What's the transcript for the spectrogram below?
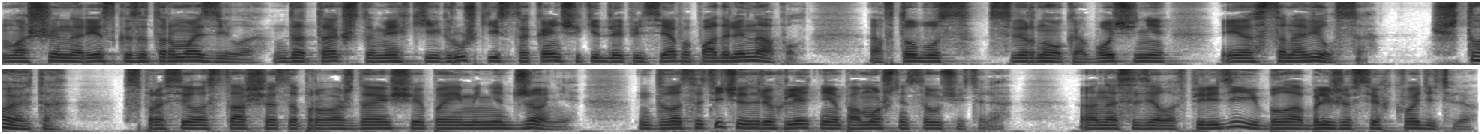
машина резко затормозила, да так, что мягкие игрушки и стаканчики для питья попадали на пол. Автобус свернул к обочине и остановился. «Что это?» – спросила старшая сопровождающая по имени Джонни – 24-летняя помощница учителя. Она сидела впереди и была ближе всех к водителю.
